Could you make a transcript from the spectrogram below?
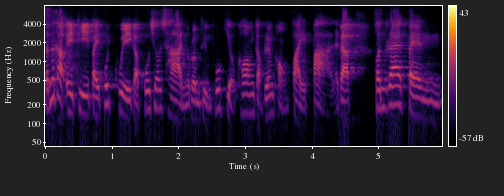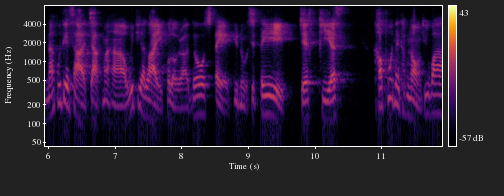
สำนักข่าว AP ไปพูดคุยกับผู้เชี่ยวชาญรวมถึงผู้เกี่ยวข้องกับเรื่องของไฟป่านะครับ คนแรกเป็นนักวิทยาศาสตร์จากมหาวิทยาลัย Colorado State University เจฟเพียสเขาพูดในทำนองที่ว่า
